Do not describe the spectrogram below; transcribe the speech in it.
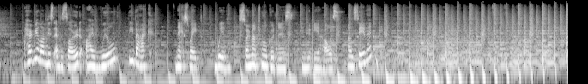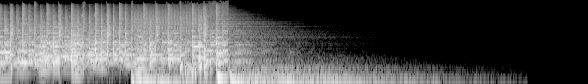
I hope you love this episode. I will be back next week with so much more goodness in your ear holes. I'll see you then.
